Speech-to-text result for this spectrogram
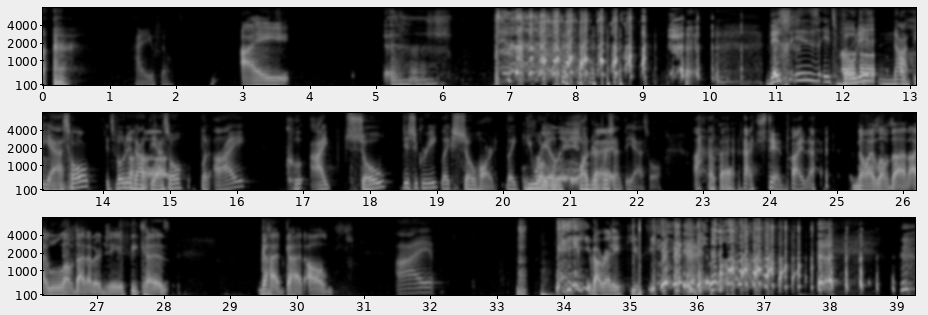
How do you feel? i uh, This is it's voted Uh, not the asshole. It's voted not the Uh-huh. asshole, but I could I so disagree like so hard. Like you are 100% the asshole. Okay. I stand by that. no i love that i love that energy because go ahead go ahead i'll I you got ready you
